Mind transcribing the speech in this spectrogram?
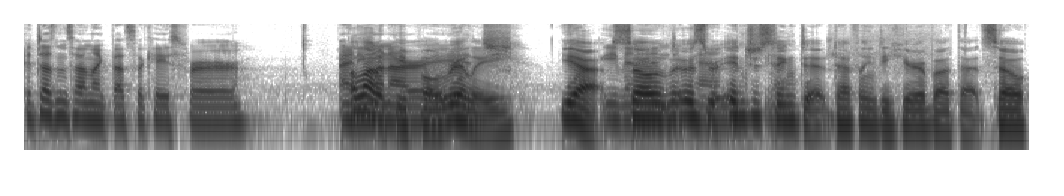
it doesn't sound like that's the case for a lot of people age. really yeah so it was Japan, interesting to definitely to hear about that so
